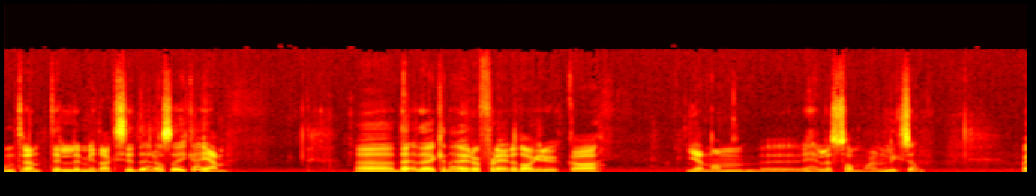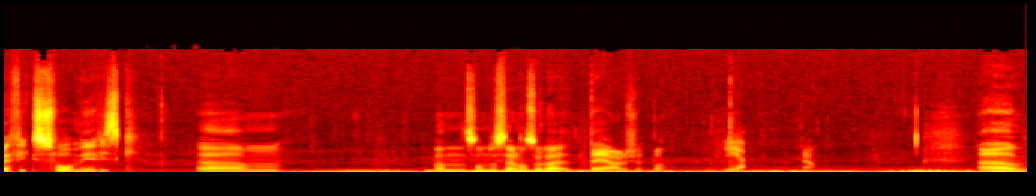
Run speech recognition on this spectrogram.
Omtrent til middagssider, og så gikk jeg hjem. Det, det kunne jeg gjøre flere dager i uka gjennom hele sommeren, liksom. Og jeg fikk så mye fisk. Men som du ser nå, Solveig, det er det slutt på. Ja. Um,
